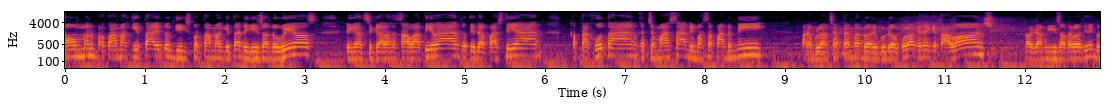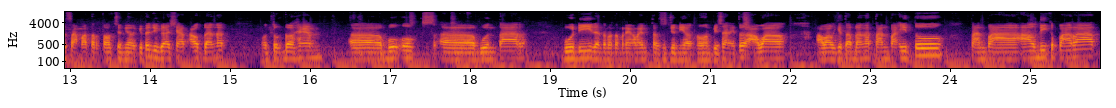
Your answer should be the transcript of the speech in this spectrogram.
momen pertama kita itu gigs pertama kita di Gigs on the Wheels dengan segala kekhawatiran, ketidakpastian, ketakutan, kecemasan di masa pandemi pada bulan September 2020 akhirnya kita launch program Gigs on the Wheels ini bersama Turtles Junior. Kita juga shout out banget untuk Dohem, uh, Bu Ux, uh, Buntar, Budi dan teman-teman yang lain Turtles Junior nuhun pisan itu awal awal kita banget. Tanpa itu tanpa Aldi Keparat,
